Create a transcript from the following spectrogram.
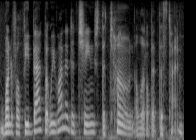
wonderful feedback. But we wanted to change the tone a little bit this time.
